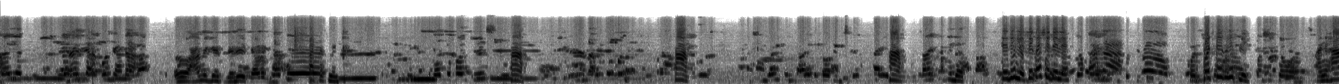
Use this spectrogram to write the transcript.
नाही, चला, कोण घेतला? हो आम्ही घेतलेले तेवढं. पाचच मिनिट. हा. हा. हा. ते दिले ते कसे दिले? पट्टीच घेतली. आणि हा?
